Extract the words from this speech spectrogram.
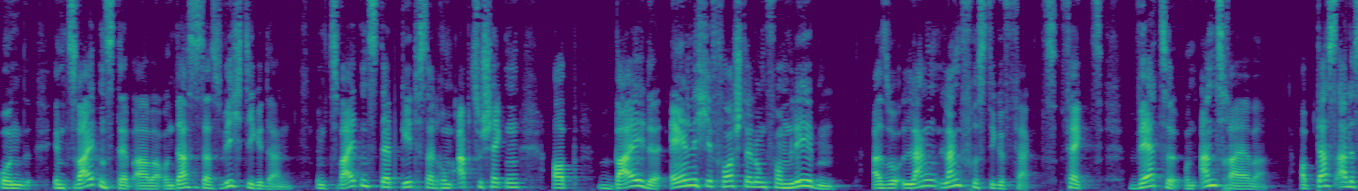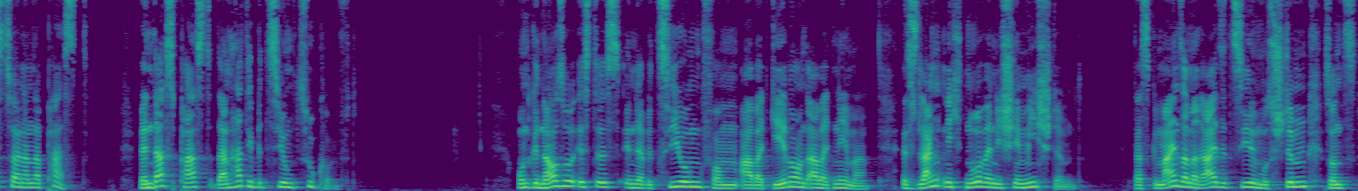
Und im zweiten Step aber, und das ist das Wichtige dann, im zweiten Step geht es darum abzuschecken, ob beide ähnliche Vorstellungen vom Leben, also lang, langfristige Facts, Facts, Werte und Antreiber, ob das alles zueinander passt. Wenn das passt, dann hat die Beziehung Zukunft. Und genauso ist es in der Beziehung vom Arbeitgeber und Arbeitnehmer. Es langt nicht nur, wenn die Chemie stimmt. Das gemeinsame Reiseziel muss stimmen, sonst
